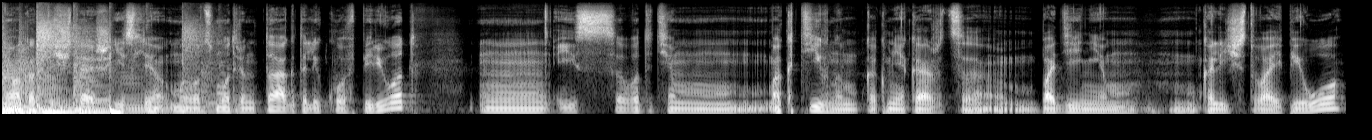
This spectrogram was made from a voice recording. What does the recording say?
Ну а как ты считаешь, если мы вот смотрим так далеко вперед, и с вот этим активным, как мне кажется, падением количества IPO,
